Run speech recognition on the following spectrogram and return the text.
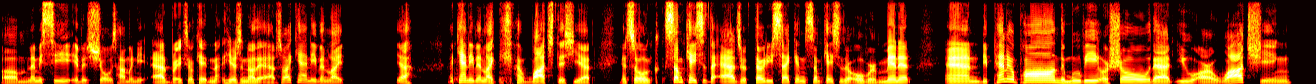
um, let me see if it shows how many ad breaks. Okay, here's another ad. So I can't even like, yeah, I can't even like watch this yet. And so in some cases the ads are 30 seconds, some cases are over a minute. And depending upon the movie or show that you are watching,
